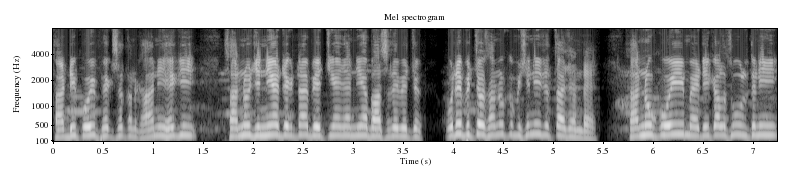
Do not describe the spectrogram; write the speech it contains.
ਸਾਡੀ ਕੋਈ ਫਿਕਸ ਤਨਖਾਹ ਨਹੀਂ ਹੈਗੀ। ਸਾਨੂੰ ਜਿੰਨੀਆਂ ਟਿਕਟਾਂ ਵੇਚੀਆਂ ਜਾਂਦੀਆਂ ਬੱਸ ਦੇ ਵਿੱਚ, ਉਹਦੇ ਵਿੱਚੋਂ ਸਾਨੂੰ ਕਮਿਸ਼ਨ ਹੀ ਦਿੱਤਾ ਜਾਂਦਾ ਸਾਨੂੰ ਕੋਈ ਮੈਡੀਕਲ ਸਹੂਲਤ ਨਹੀਂ,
